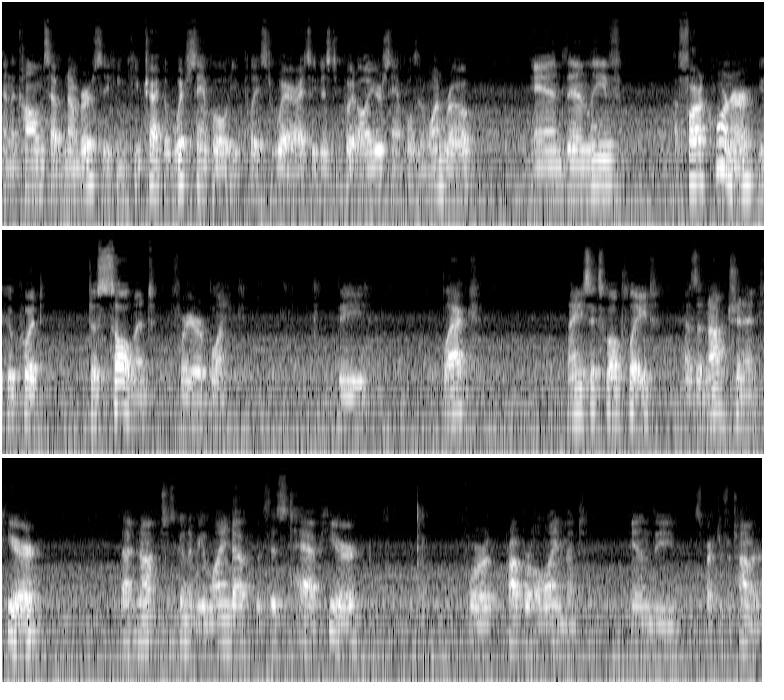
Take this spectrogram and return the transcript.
and the columns have numbers so you can keep track of which sample you placed where. I suggest you put all your samples in one row and then leave a far corner you could put just solvent for your blank. The black 96 well plate has a notch in it here. That notch is going to be lined up with this tab here for proper alignment in the spectrophotometer.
